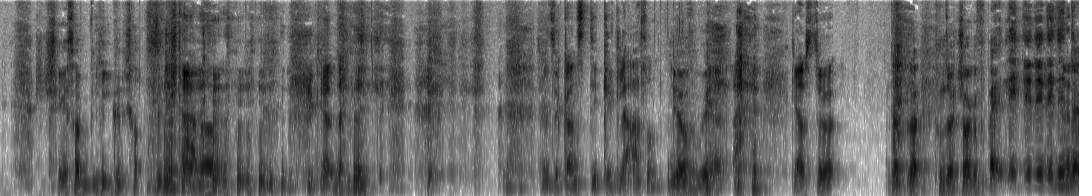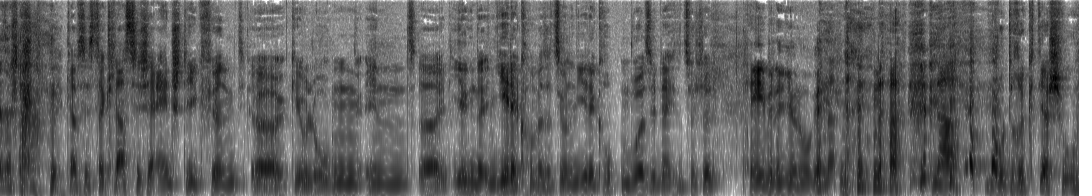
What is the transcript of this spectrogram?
Stehen so am Weg und schauen sich die Steine an. Glaub- so mit so ganz dicke Glasel. Ja, voll. Glaubst du, Da, kommt so ein Jogger vorbei. Nee, nee, nee, nee, da ist ein Stein. glaubst du, das ist der klassische Einstieg für einen äh, Geologen in, äh, in, irgendeine, in jede Konversation, in jede Gruppen, wo er sich nicht dazu stellt? Hey, ich bin der Geologe. Na, na, na, wo drückt der Schuh?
